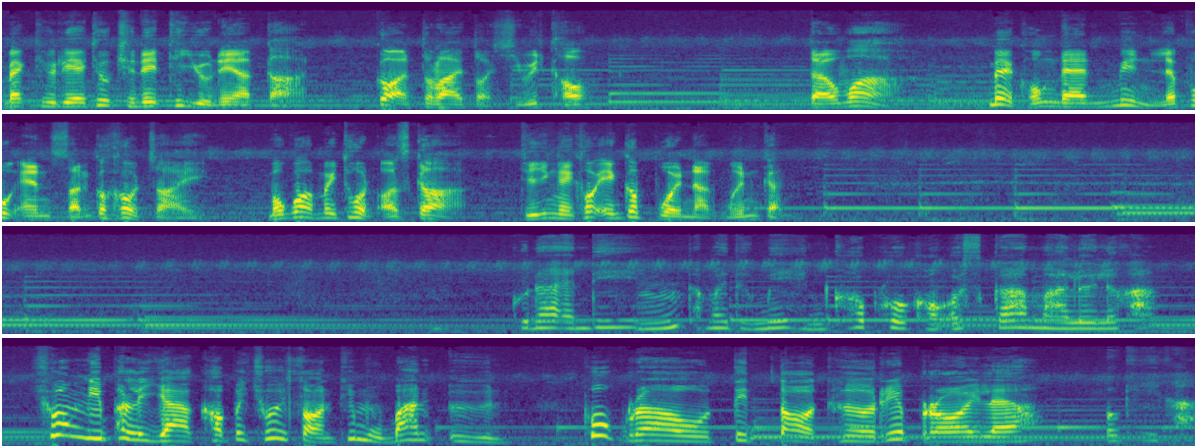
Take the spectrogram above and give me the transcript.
แบคทีเรียทุกชนิดที่อยู่ในอากาศ ก็อันตรายต่อชีวิตเขา แต่ว่าแม่ของแดนมินและพวกแอนสันก็เข้าใจบอกว่าไม่โทษออสการ์ที่ยังไงเขาเองก็ป่วยหนักเหมือนกัน คุณอาแอนดี้หืม ทำไมถึงไม่เห็นครอบครัวของออสการ์มาเลยล่ะคะ ช่วงนี้ภรรยาเขาไปช่วยสอนที่หมู่บ้านอื่น พวกเราติดต่อเธอเรียบร้อยแล้ว โอเคค่ะ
